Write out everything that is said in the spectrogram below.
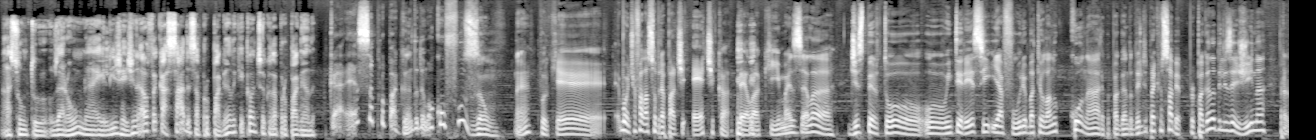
assunto 01, né? Elis Regina, ela foi caçada essa propaganda. O que aconteceu com essa propaganda? Cara, essa propaganda deu uma confusão né? Porque. Bom, a gente vai falar sobre a parte ética dela aqui, mas ela despertou o interesse e a fúria, bateu lá no Conar, a propaganda dele. Pra quem não sabe, a propaganda de Elis Regina, pra,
